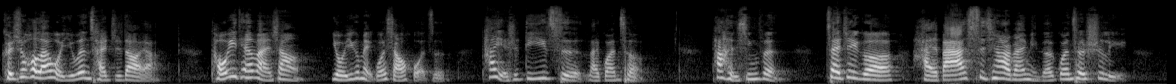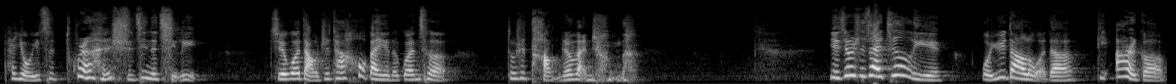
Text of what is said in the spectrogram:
可是后来我一问才知道呀，头一天晚上有一个美国小伙子，他也是第一次来观测，他很兴奋，在这个海拔四千二百米的观测室里，他有一次突然很使劲的起立，结果导致他后半夜的观测都是躺着完成的，也就是在这里，我遇到了我的第二个。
